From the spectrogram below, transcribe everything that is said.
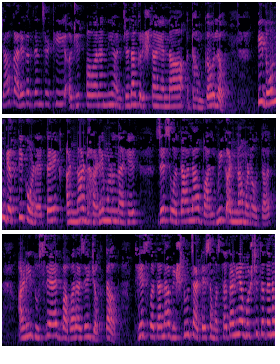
ज्या कार्यकर्त्यांसाठी अजित पवारांनी अंजना कृष्णा यांना धमकवलं ती दोन व्यक्ती कोण आहेत? तर एक अण्णा ढाणे म्हणून आहेत जे स्वतःला वाल्मिक अण्णा म्हणवतात. आणि दुसरे आहेत बाबाराजे जगताप. हे स्वतःला विष्णू चाटे समजतात आणि या गोष्टीचा त्यांना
